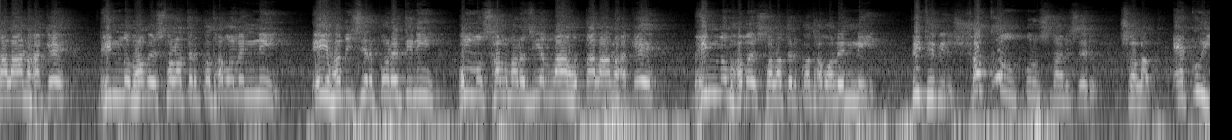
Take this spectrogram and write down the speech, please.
তালানহাকে ভিন্নভাবে সলাতের কথা বলেননি। এই হাদিসের পরে তিনি উম্ম সালমা রাজিয়াল্লাহ তালানহাকে ভিন্নভাবে সলাতের কথা বলেননি। পৃথিবীর সকল পুরুষ নারীদের সলাৎ একই,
